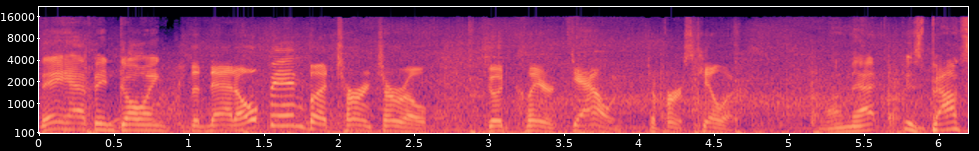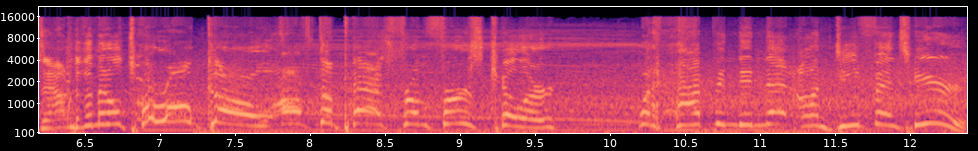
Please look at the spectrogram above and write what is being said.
they have been going. The net open, but turn Turinturo, good clear down to first killer. On that is bouncing out into the middle. Taroco off the pass from first killer. What happened in net on defense here?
